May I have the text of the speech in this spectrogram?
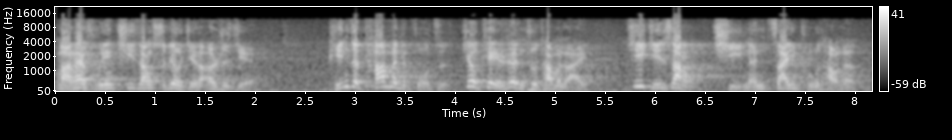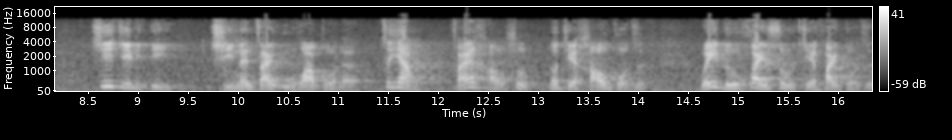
马太福音七章十六节到二十节。凭着他们的果子，就可以认出他们来。积极上岂能摘葡萄呢？积极里岂能摘无花果呢？这样，凡好树都结好果子，唯独坏树结坏果子。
